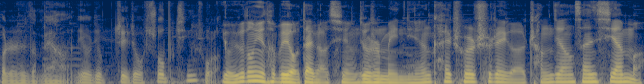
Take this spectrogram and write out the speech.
或者是怎么样，又就这就说不清楚了。有一个东西特别有代表性，就是每年开春吃这个长江三鲜嘛。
